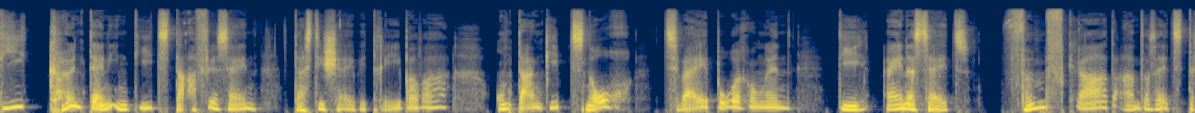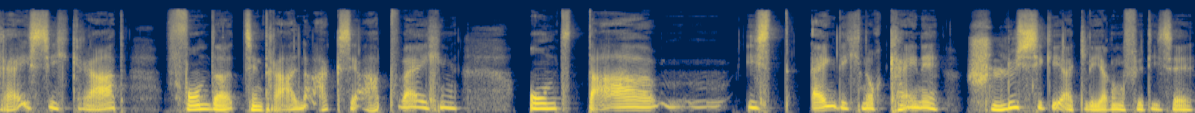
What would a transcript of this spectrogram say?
Die könnte ein Indiz dafür sein, dass die Scheibe drehbar war. Und dann gibt's noch zwei Bohrungen, die einerseits 5 Grad, andererseits 30 Grad von der zentralen Achse abweichen. Und da ist eigentlich noch keine schlüssige Erklärung für diese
